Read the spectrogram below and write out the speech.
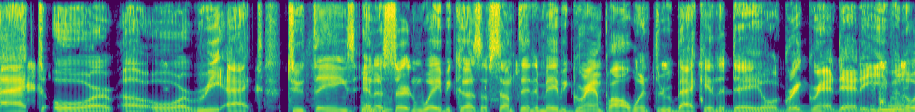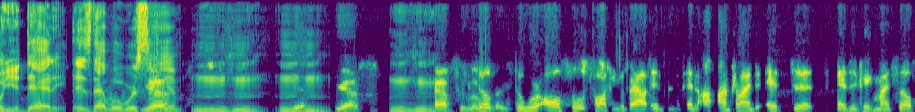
act or uh, or react to things in mm-hmm. a certain way because of something that maybe grandpa went through back in the day or great granddaddy mm-hmm. even or your daddy is that what we're saying yeah. mm-hmm mm-hmm yes mm-hmm. absolutely so, so we're also talking about and, and i'm trying to ed- educate myself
